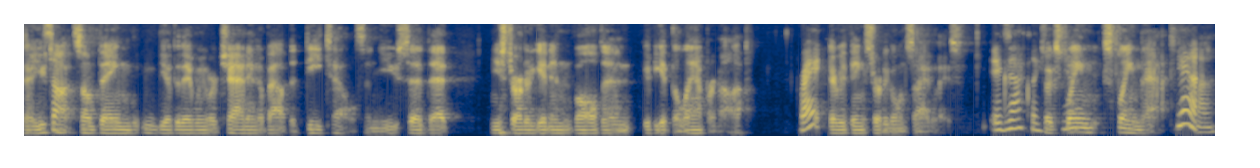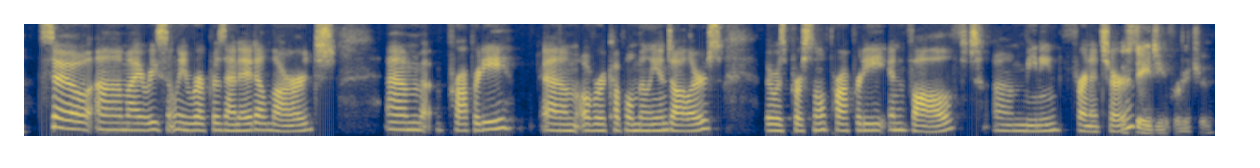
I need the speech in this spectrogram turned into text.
Now you taught something the other day when we were chatting about the details, and you said that you started getting involved in if you get the lamp or not, Right. everything started going sideways. Exactly. So Yeah. explain explain that. Yeah. So um, I recently represented a large um, property um, over a couple million dollars. There was personal property involved, um, meaning furniture. The staging furniture.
